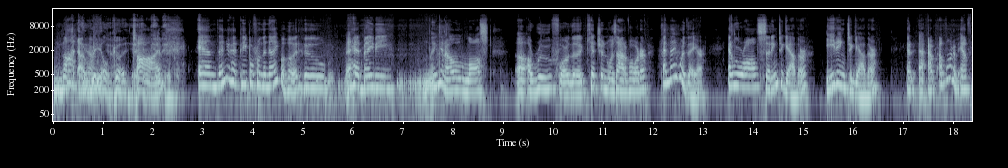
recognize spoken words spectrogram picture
not a Yeah, real yeah. good time. And then you had people from the neighborhood who had maybe, you know, lost uh, a roof or the kitchen was out of order, and they were there. And we were all sitting together, eating together. And I, I, want to, emph-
